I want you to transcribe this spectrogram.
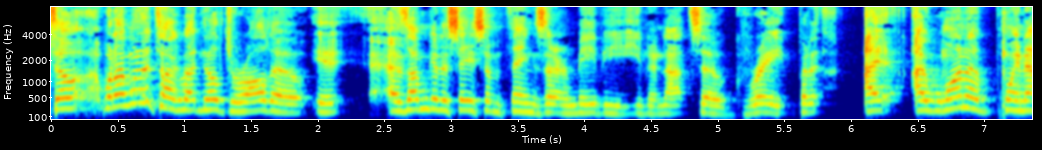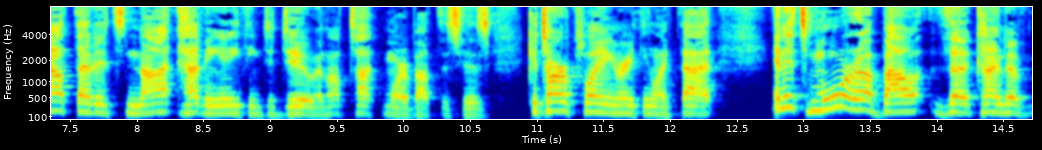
So what i want to talk about neil giraldo i as i'm going to say some things that are maybe you know not so great but I, I want to point out that it's not having anything to do, and I'll talk more about this, his guitar playing or anything like that. And it's more about the kind of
